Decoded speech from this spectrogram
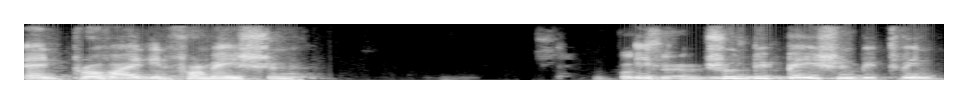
and provide information. It should be patient between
